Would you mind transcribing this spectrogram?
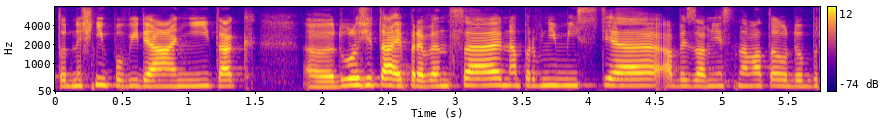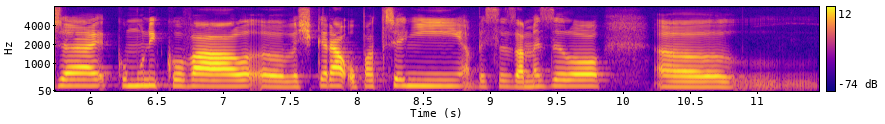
to dnešní povídání, tak uh, důležitá je prevence na prvním místě, aby zaměstnavatel dobře komunikoval uh, veškerá opatření, aby se zamezilo uh,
